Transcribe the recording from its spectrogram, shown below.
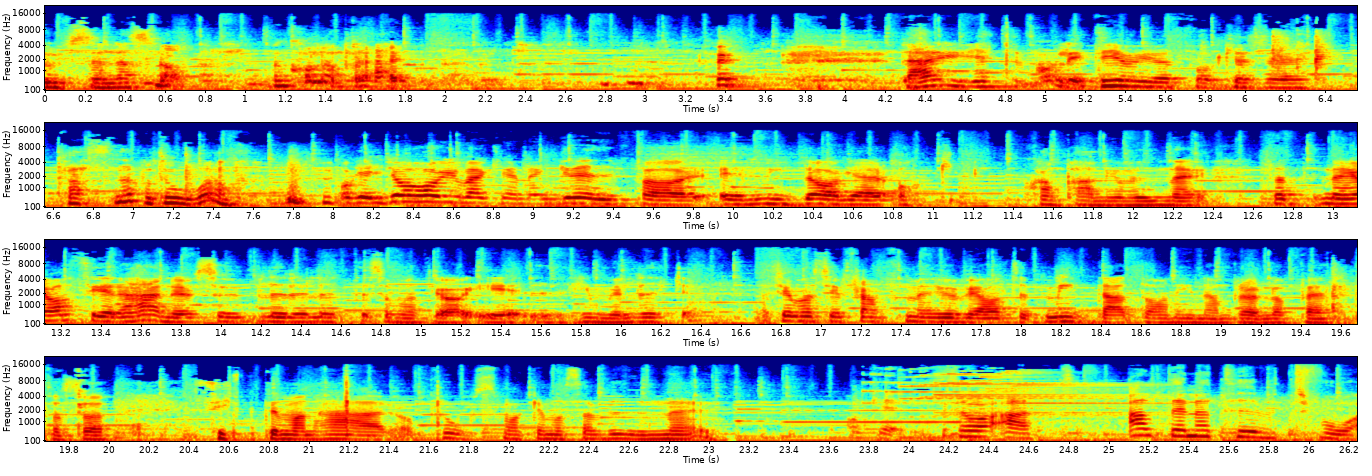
Ulfsunda slott. Men kolla på det här. Det här är ju jättefarligt. Det gör ju att folk kanske fastnar på toan. Okej, okay, jag har ju verkligen en grej för eh, middagar och champagne och viner. Så att när jag ser det här nu så blir det lite som att jag är i himmelriket. Alltså jag bara ser framför mig hur vi har typ middag dagen innan bröllopet och så sitter man här och provsmakar massa viner. Okej, okay, så att Alternativ 2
